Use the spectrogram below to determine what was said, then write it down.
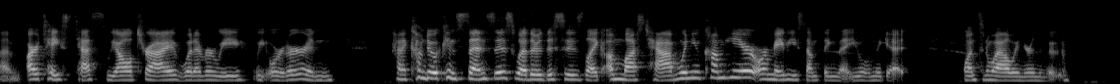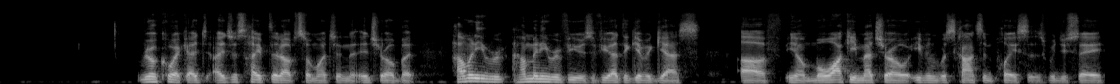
um, our taste tests. We all try whatever we we order and kind of come to a consensus whether this is like a must have when you come here or maybe something that you only get once in a while when you're in the mood. Real quick i, I just hyped it up so much in the intro but how many how many reviews if you had to give a guess of you know milwaukee metro even wisconsin places would you say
